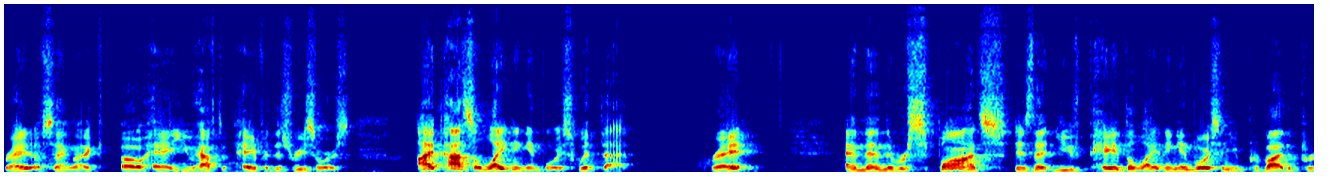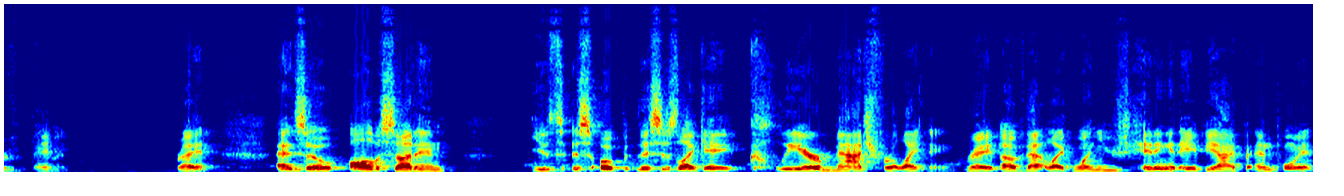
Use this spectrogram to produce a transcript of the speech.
right, of saying like, oh, hey, you have to pay for this resource, I pass a Lightning invoice with that, right? And then the response is that you've paid the Lightning invoice and you provide the proof of payment, right? And so all of a sudden, this, this is like a clear match for Lightning, right? Of that, like when you're hitting an API endpoint,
